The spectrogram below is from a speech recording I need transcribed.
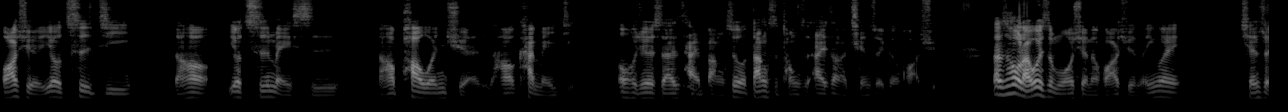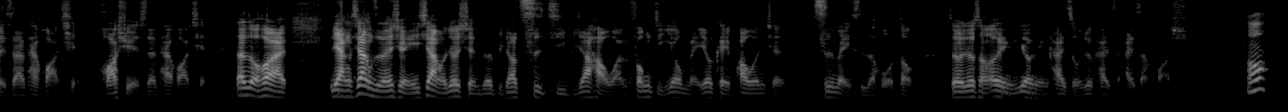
滑雪又刺激，然后又吃美食，然后泡温泉，然后看美景，哦，我觉得实在是太棒。所以我当时同时爱上了潜水跟滑雪。但是后来为什么我选了滑雪呢？因为潜水实在太花钱，滑雪实在太花钱。但是我后来两项只能选一项，我就选择比较刺激、比较好玩、风景又美，又可以泡温泉。吃美食的活动，所以我就从二零一六年开始，我就开始爱上滑雪。哦，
